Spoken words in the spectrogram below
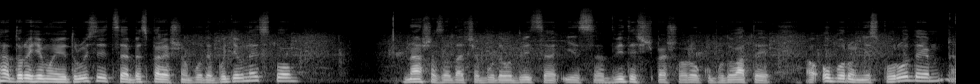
дорогі мої друзі, це безперечно буде будівництво. Наша задача буде, от дивіться, із 2001 року будувати е, оборонні споруди, е,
